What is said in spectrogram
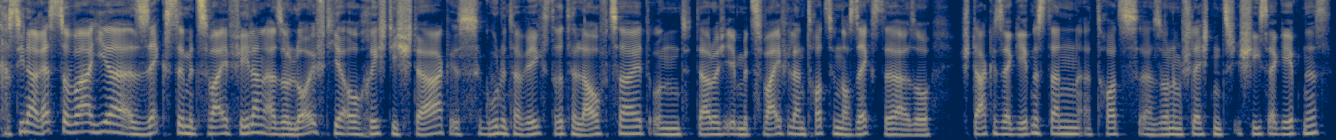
Christina Restova hier Sechste mit zwei Fehlern, also läuft hier auch richtig stark, ist gut unterwegs, dritte Laufzeit und dadurch eben mit zwei Fehlern trotzdem noch Sechste, also starkes Ergebnis dann äh, trotz äh, so einem schlechten Schießergebnis.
